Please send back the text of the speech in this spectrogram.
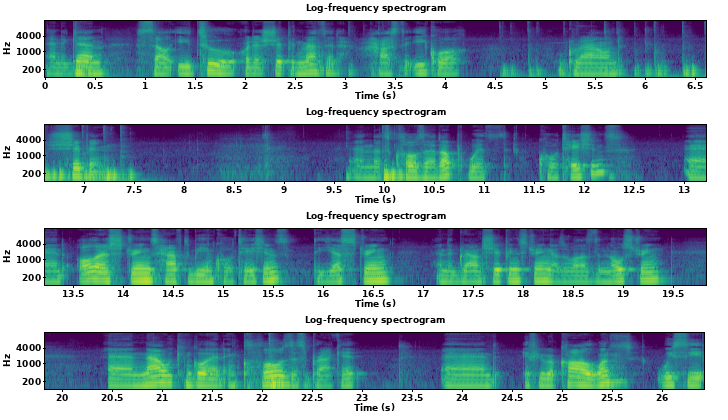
And again, cell E2 or the shipping method has to equal ground shipping. And let's close that up with quotations. And all our strings have to be in quotations. The yes string and the ground shipping string as well as the no string. And now we can go ahead and close this bracket. And if you recall, once we see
